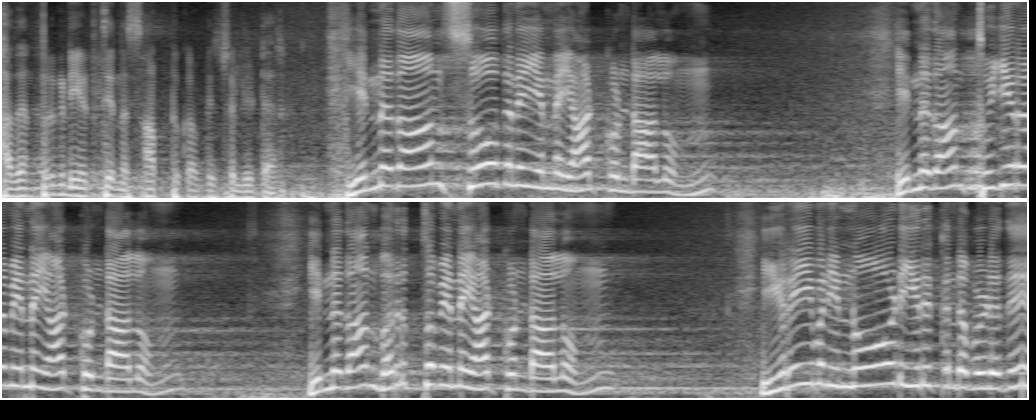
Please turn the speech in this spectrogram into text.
அதன் பிறகு நீ எடுத்து என்னை சாப்பிட்டுக்கோ அப்படின்னு சொல்லிட்டார். என்னதான் சோதனை என்னை ஆட்கொண்டாலும் என்னதான் துயரம் என்னை ஆட்கொண்டாலும் என்னதான் வருத்தம் என்னை ஆட்கொண்டாலும் இறைவன் என்னோடு இருக்கின்ற பொழுது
